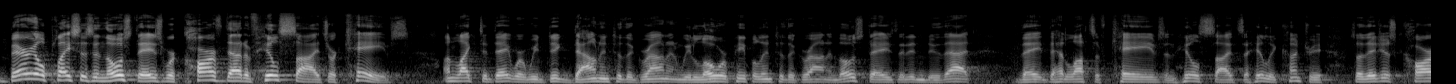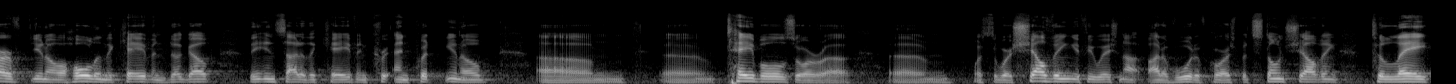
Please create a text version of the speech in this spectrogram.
burial places in those days were carved out of hillsides or caves. Unlike today where we dig down into the ground and we lower people into the ground, in those days they didn't do that. They, they had lots of caves and hillsides, a hilly country, so they just carved you know, a hole in the cave and dug out the inside of the cave and, and put you know, um, uh, tables or uh, um, what's the word, shelving if you wish, not out of wood of course, but stone shelving to lay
